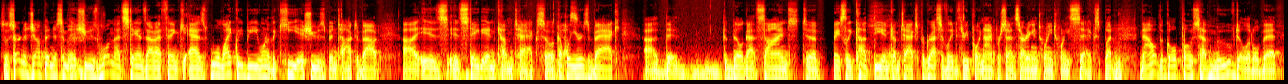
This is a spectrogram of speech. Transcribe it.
so starting to jump into some issues. One that stands out, I think, as will likely be one of the key issues been talked about, uh, is is state income tax. So a couple yes. years back, uh, the the bill got signed to basically cut the income tax progressively to 3.9 percent starting in 2026. But mm-hmm. now the goalposts have moved a little bit,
